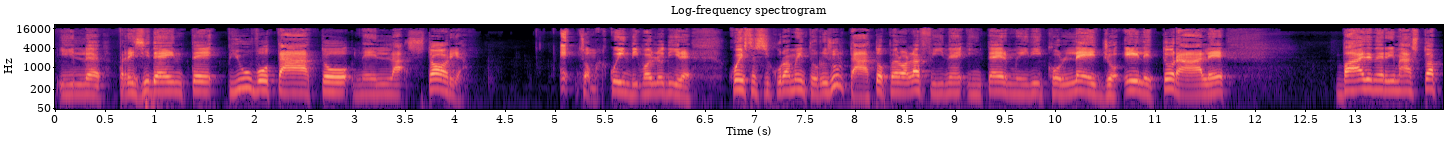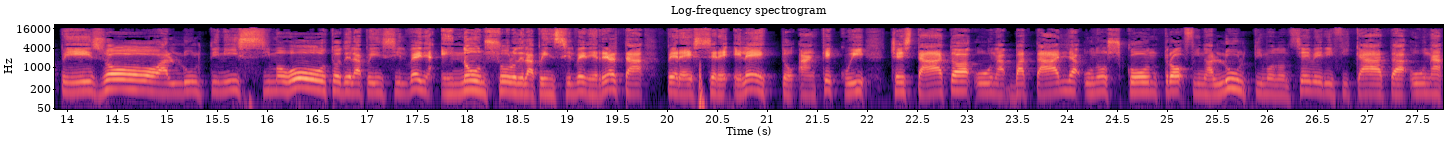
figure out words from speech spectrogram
il presidente più votato nella storia. E, insomma, quindi voglio dire, questo è sicuramente un risultato, però alla fine in termini di collegio elettorale Biden è rimasto appeso all'ultimissimo voto della Pennsylvania e non solo della Pennsylvania in realtà per essere eletto. Anche qui c'è stata una battaglia, uno scontro fino all'ultimo, non si è verificata una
